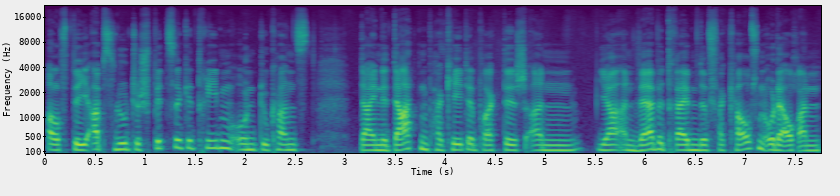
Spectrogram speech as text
auf die absolute Spitze getrieben und du kannst deine Datenpakete praktisch an, ja, an Werbetreibende verkaufen oder auch an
